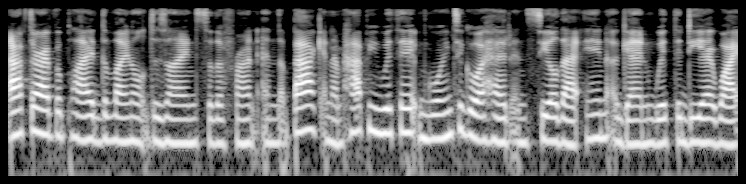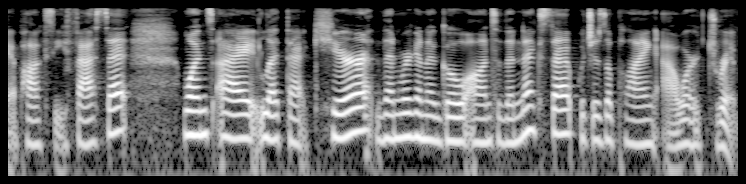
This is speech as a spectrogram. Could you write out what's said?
After I've applied the vinyl designs to the front and the back and I'm happy with it, I'm going to go ahead and seal that in again with the DIY epoxy fast set. Once I let that cure, then we're gonna go on to the next step, which is applying our drip.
